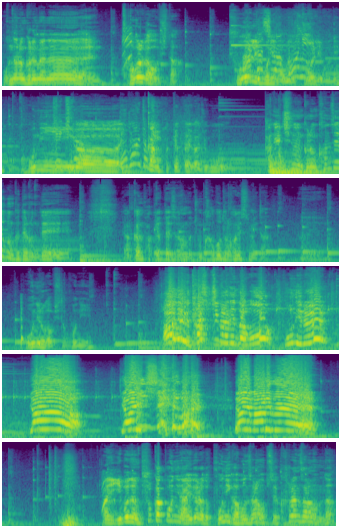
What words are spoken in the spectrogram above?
오늘은 그러면은 저걸 가봅시다. 주얼리 보니 가보죠. 주얼리 보니. 보니가 약간. 바뀌었다 해가지고 단일치는 그런 컨셉은 그대로인데 약간 바뀌었다 해서 한번 좀 가보도록 하겠습니다. 네. 보니로 갑시다. 보니. 아, 나 이거 다시 찍어야 된다고? 보니를? 야! 야, 이 씨발! 야, 이 말이 돼! 아니 이번엔 풀깍 본인 아니더라도 본이 가본 사람 없어요? 큰한 사람 없나?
